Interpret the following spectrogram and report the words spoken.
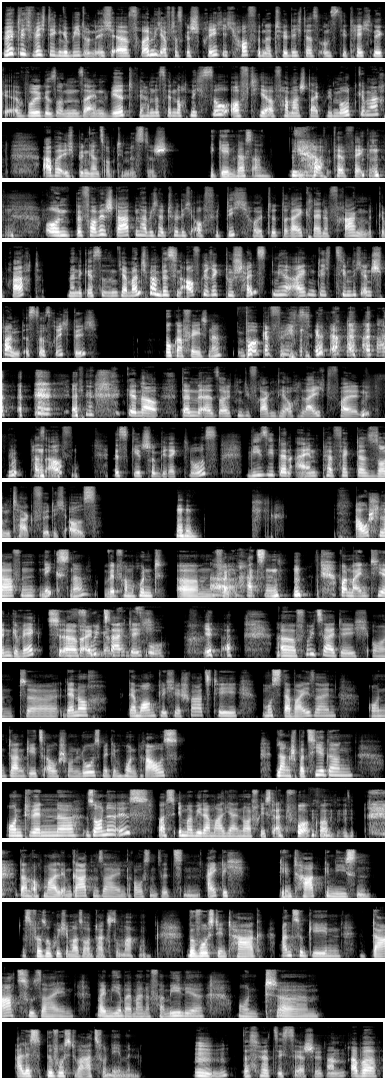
wirklich wichtigen Gebiet und ich äh, freue mich auf das Gespräch. Ich hoffe natürlich, dass uns die Technik äh, wohlgesonnen sein wird. Wir haben das ja noch nicht so oft hier auf Hammerstark Remote gemacht, aber ich bin ganz optimistisch. Wie gehen wir es an? Ja, perfekt. und bevor wir starten, habe ich natürlich auch für dich heute drei kleine Fragen mitgebracht. Meine Gäste sind ja manchmal ein bisschen aufgeregt. Du scheinst mir eigentlich ziemlich entspannt. Ist das richtig? Pokerface, ne? Pokerface. genau. Dann äh, sollten die Fragen dir auch leicht fallen. Pass auf, es geht schon direkt los. Wie sieht denn ein perfekter Sonntag für dich aus? Ausschlafen, nix, ne? Wird vom Hund, ähm, ah. von den Katzen, von meinen Tieren geweckt, äh, frühzeitig. Ja, äh, frühzeitig und äh, dennoch der morgendliche Schwarztee muss dabei sein und dann geht's auch schon los mit dem Hund raus. Lang Spaziergang und wenn äh, Sonne ist, was immer wieder mal ja in Nordfriesland vorkommt, dann auch mal im Garten sein, draußen sitzen, eigentlich den Tag genießen. Das versuche ich immer sonntags zu machen. Bewusst den Tag anzugehen, da zu sein, bei mir, bei meiner Familie und ähm, alles bewusst wahrzunehmen. Mm, das hört sich sehr schön an. Aber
